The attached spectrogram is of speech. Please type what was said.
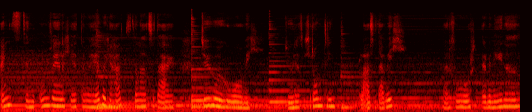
angst en onveiligheid dat we hebben gehad de laatste dagen, duwen we gewoon weg. Duwen dat de grond in, blazen dat weg, naar voren, naar beneden,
